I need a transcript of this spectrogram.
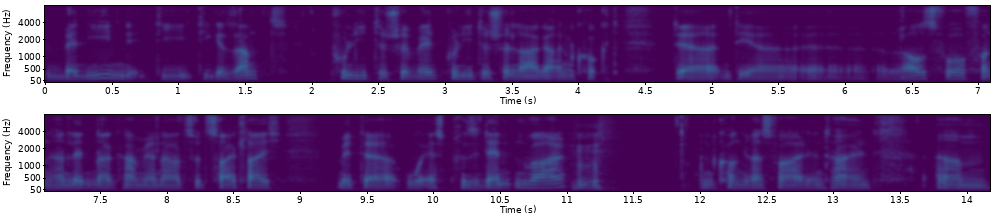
Berlin die, die gesamtpolitische, weltpolitische Lage anguckt, der, der äh, Rauswurf von Herrn Lindner kam ja nahezu zeitgleich mit der US-Präsidentenwahl und Kongresswahl in Teilen. Ähm,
